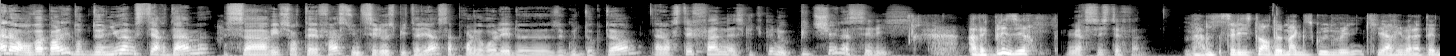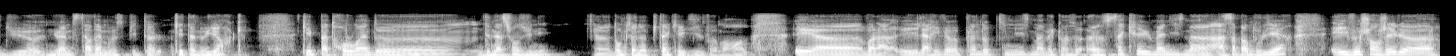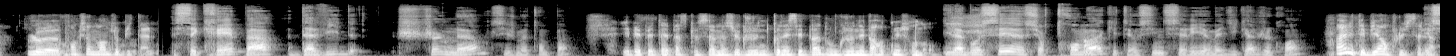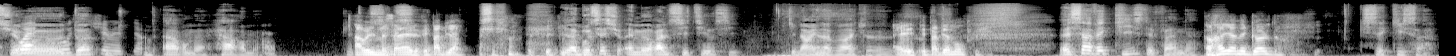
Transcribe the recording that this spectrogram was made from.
Alors, on va parler donc de New Amsterdam. Ça arrive sur TF1, c'est une série hospitalière, ça prend le relais de The Good Doctor. Alors Stéphane, est-ce que tu peux nous pitcher la série? Avec plaisir. Merci Stéphane. Bah, C'est l'histoire de Max Goodwin qui arrive à la tête du euh, New Amsterdam Hospital, qui est à New York, qui est pas trop loin de, des Nations Unies. Euh, donc, c'est un hôpital qui existe vraiment. Et euh, voilà, et il arrive plein d'optimisme, avec un, un sacré humanisme à, à sa bandoulière, et il veut changer le, le fonctionnement de l'hôpital. C'est créé par David Schulner, si je me trompe pas. Et bien peut-être parce que c'est un monsieur que je ne connaissais pas, donc je n'ai pas retenu son nom. Il a bossé euh, sur Trauma, qui était aussi une série euh, médicale, je crois. Ah, elle était bien en plus, Et celle-là. sur Ouais, euh, aussi, Don- bien. Harm, Ah oui, mais celle-là, elle série était pas bien. Il a bossé sur Emerald City aussi, qui n'a rien à voir avec le... Elle était pas bien non plus. Et c'est avec qui, Stéphane? Ryan et Gold, C'est qui ça?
